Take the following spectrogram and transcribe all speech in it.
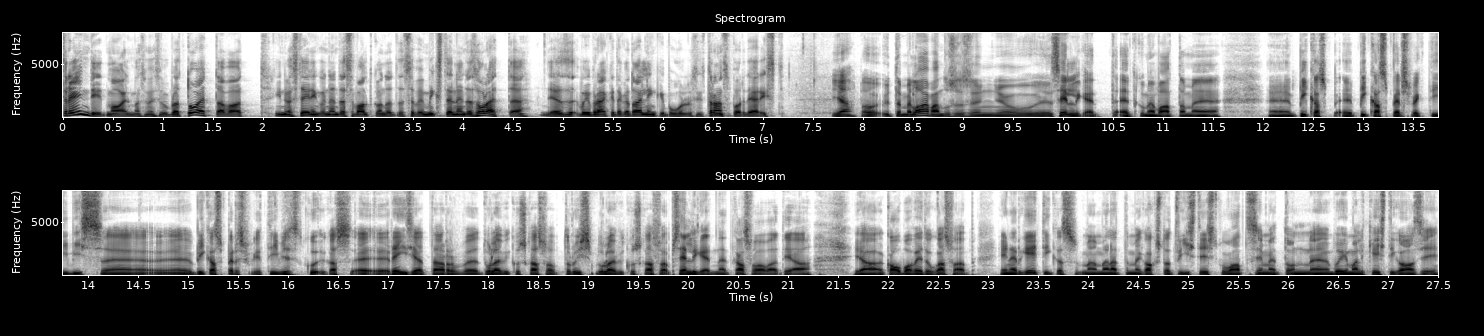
trendid maailmas, mis võib-olla toetavad investeeringuid nendesse valdkondadesse või miks te nendes olete ja võib rääkida ka Tallinki puhul siis transpordiärist jah, no ütleme, laevanduses on ju selge, et, et kui me vaatame eh, pikas, pikas perspektiivis, eh, pikas perspektiivis, kas reisijate arv tulevikus kasvab, turism tulevikus kasvab, selge, et need kasvavad ja ja kaubavedu kasvab. energeetikas me kaks tuhat viisteist, kui vaatasime, et on eh, võimalik Eesti gaasi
